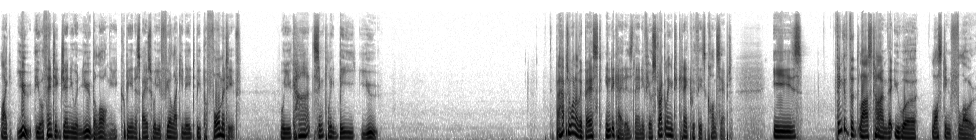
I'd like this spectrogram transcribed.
Like you, the authentic, genuine you belong. You could be in a space where you feel like you need to be performative, where you can't simply be you. Perhaps one of the best indicators, then, if you're struggling to connect with this concept, is think of the last time that you were lost in flow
